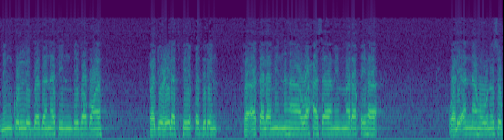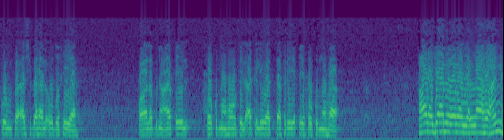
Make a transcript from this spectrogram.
من كل بدنة ببضعة فجعلت في قدر فأكل منها وحسى من مرقها ولأنه نسك فأشبه الأضحية. قال ابن عقيل حكمه في الأكل والتفريق حكمها. قال جابر رضي الله عنه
